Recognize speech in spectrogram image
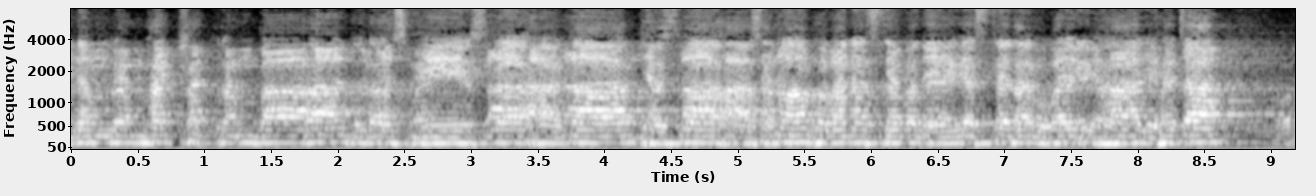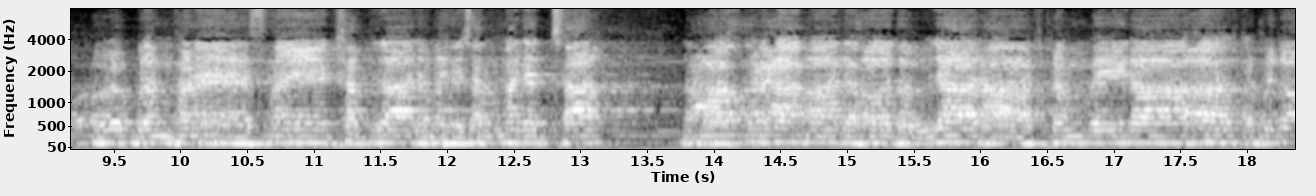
इदम् ब्रह्मक्षत्रम् पादुतस्मै स्वाहाभ्य स्वाहासनो भुवनस्य पदेयश्च तमुपरिहारिह च। गुरुब्रह्मणे स्मै क्षत्राय महि शर्म यच्छ नमोऽस्त्रकामादहोतव्या राष्ट्रम् वैराष्ट्रभृतो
